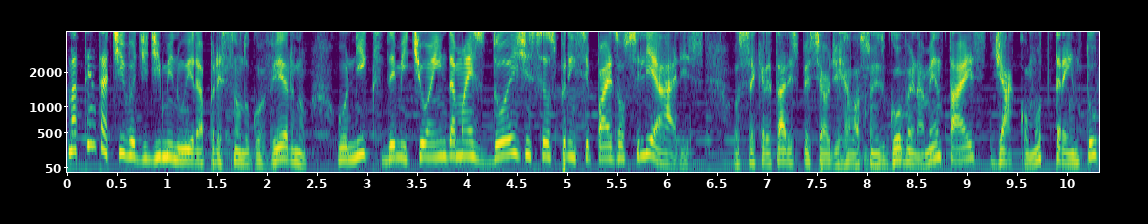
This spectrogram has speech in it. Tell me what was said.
Na tentativa de diminuir a pressão do governo, o Nix demitiu ainda mais dois de seus principais auxiliares, o secretário especial de Relações Governamentais, Giacomo Trento,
